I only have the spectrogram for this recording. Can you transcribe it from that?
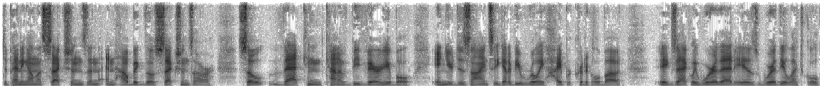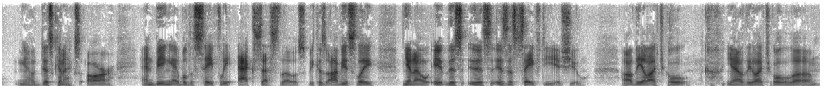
depending on the sections and and how big those sections are. So that can kind of be variable in your design. So you got to be really hypercritical about exactly where that is, where the electrical you know disconnects are, and being able to safely access those. Because obviously, you know, it, this this is a safety issue. Uh, the electrical, you know, the electrical um,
